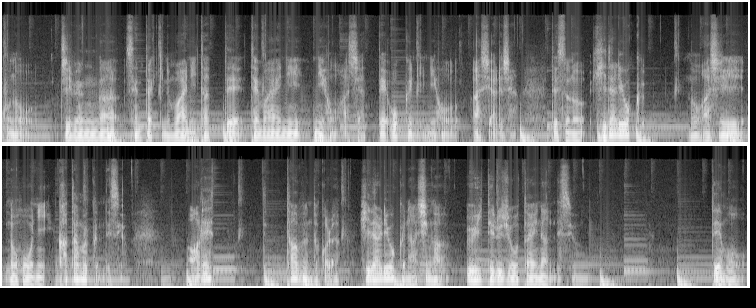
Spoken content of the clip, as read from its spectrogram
この自分が洗濯機の前に立って手前に2本足あって奥に2本足あるじゃん。でその左奥の足の方に傾くんですよ。あれ？多分だから左奥の足が浮いてる状態なんですよ。でも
